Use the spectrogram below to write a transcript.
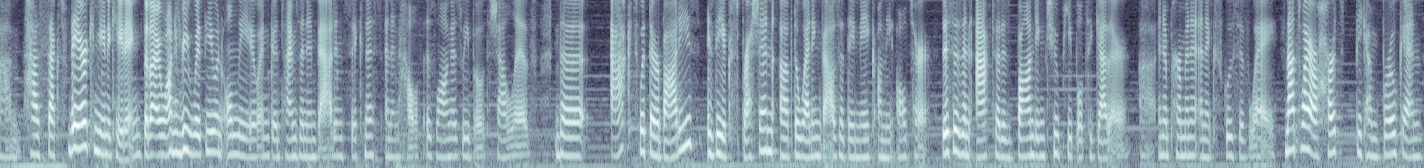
um, has sex, they are communicating that I want to be with you and only you in good times and in bad, in sickness and in health, as long as we both shall live. The act with their bodies is the expression of the wedding vows that they make on the altar. This is an act that is bonding two people together uh, in a permanent and exclusive way. And that's why our hearts become broken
